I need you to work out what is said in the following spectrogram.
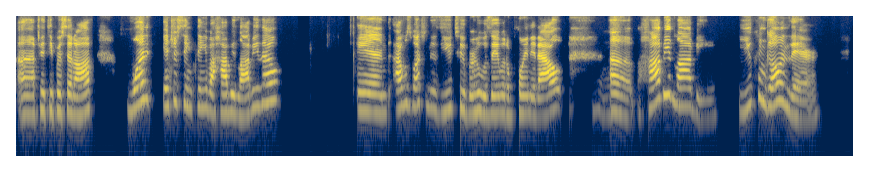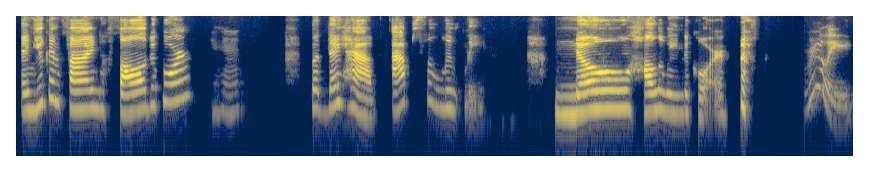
uh, 50% off. One interesting thing about Hobby Lobby, though, and I was watching this YouTuber who was able to point it out. Mm-hmm. Um, Hobby Lobby you can go in there and you can find fall decor, mm-hmm. but they have absolutely no Halloween decor. really?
